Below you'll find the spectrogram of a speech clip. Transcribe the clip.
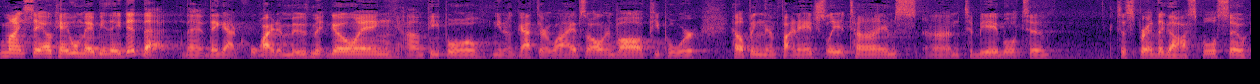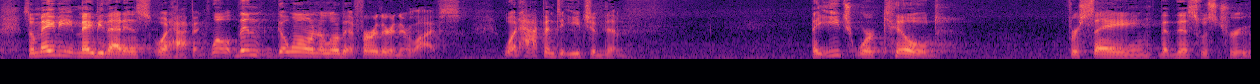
might say, okay, well, maybe they did that. They got quite a movement going. Um, people, you know, got their lives all involved. People were helping them financially at times um, to be able to to spread the gospel. So, so maybe, maybe that is what happened. Well, then go on a little bit further in their lives. What happened to each of them? They each were killed for saying that this was true.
